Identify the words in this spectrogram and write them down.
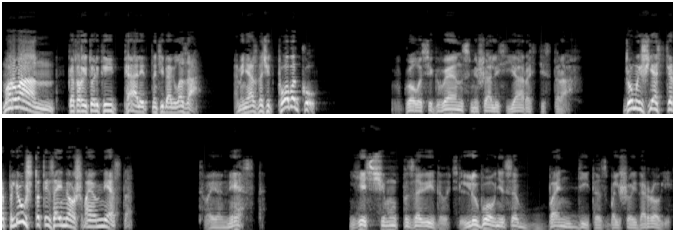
Марван, который только и пялит на тебя глаза!» А меня, значит, по боку?» В голосе Гвен смешались ярость и страх. «Думаешь, я стерплю, что ты займешь мое место?» «Твое место?» Есть чему позавидовать. Любовница бандита с большой дороги.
